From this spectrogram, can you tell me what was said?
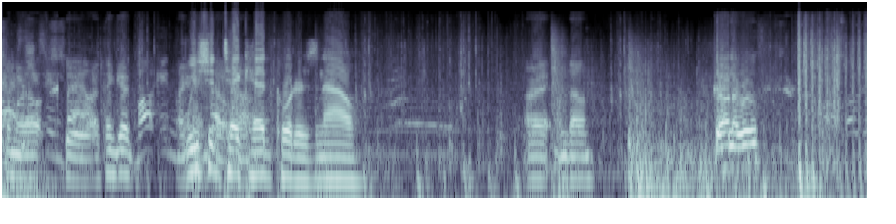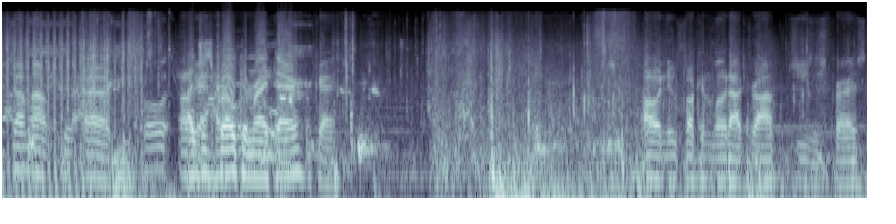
somewhere else too. I think it. Marking I We should take now. headquarters now. Alright, I'm down. They're on the roof. Come out. Uh, control it. I just broke him right there. Okay. Oh, new fucking loadout drop. Jesus Christ.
